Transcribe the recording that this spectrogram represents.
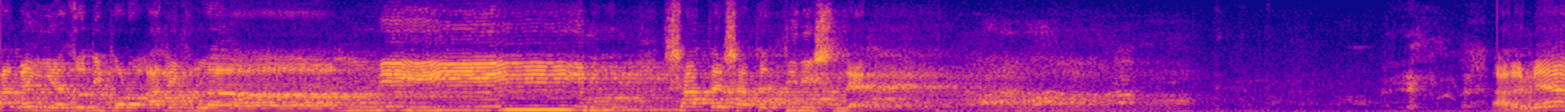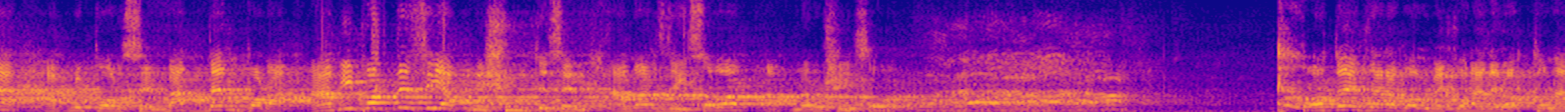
লাগাইয়া যদি পড়ো আলিফ, লাম, মিম, সাথে সাথে তিরিশ নেন আরে মেয়া, আপনি পড়ছেন, বাদ দেন পড়া। আমি পড়তেছি, আপনি শুনতেছেন। আমার যেই স্বভাব, আপনারও সেই স্বভাব। অতএব যারা বলবে কোরআনের অর্থ না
